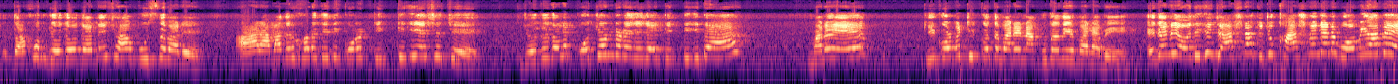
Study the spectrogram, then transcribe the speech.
তো তখন জোজো জনি সব বুঝতে পারে। আর আমাদের ঘরে যদি কোনো টিকটিকি এসেছে জোজো তাহলে প্রচণ্ড রেগে যায় টিকটিকিটা। মানে কি করবে ঠিক করতে পারে না, কোথা দিয়ে পালাবে? এ জনি, ওইদিকে যাস না, কিছু খাস না যেন, বমি হবে।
